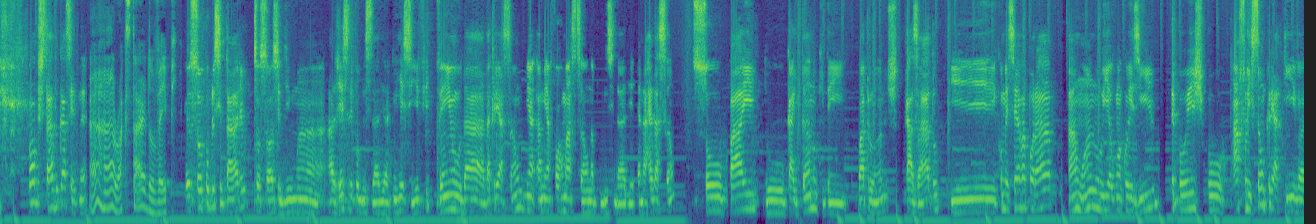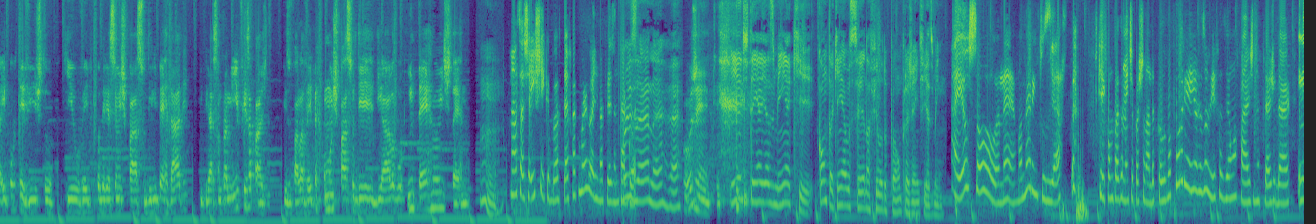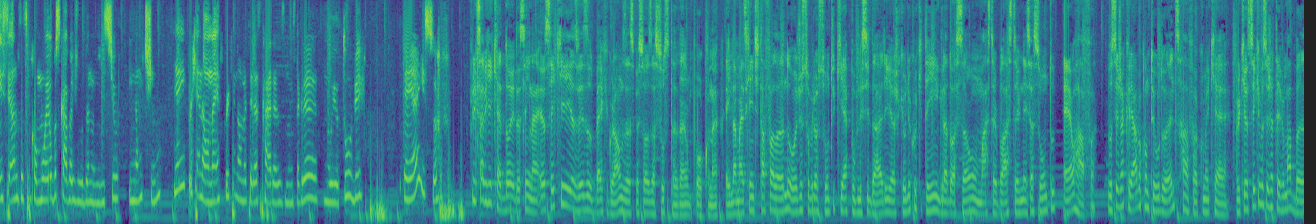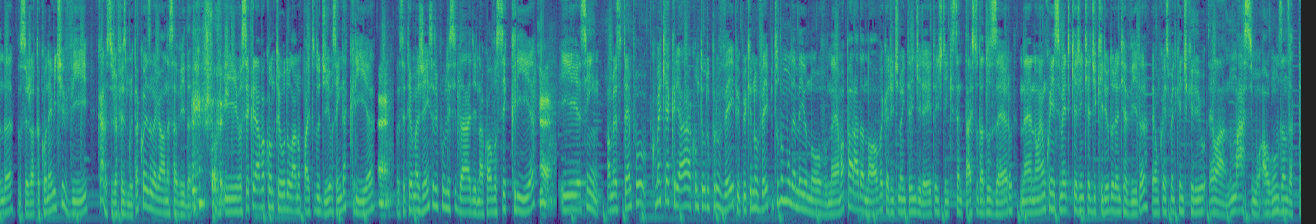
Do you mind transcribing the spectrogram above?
Popstar do cacete, né? Aham, Rockstar do Vape. Eu sou publicitário, sou sócio de uma agência de publicidade aqui em Recife. Venho da, da criação, minha, a minha formação na publicidade é na redação. Sou pai do Caetano, que tem quatro anos, casado, e comecei a evaporar há um ano e alguma coisinha. Depois, por aflição criativa e por ter visto que o vape poderia ser um espaço de liberdade e criação para mim, fiz a página. Fiz o Fala Vapor como um espaço de diálogo interno e externo. Hum, Nossa, achei chique. Vou até ficar com vergonha de me apresentar pois agora. é, né? Ô, gente, É. E a gente tem a Yasmin aqui. Conta quem é você na fila do pão pra gente, Yasmin. Ah, eu sou, né, uma mera entusiasta. Fiquei completamente apaixonada pelo vapor e aí eu resolvi fazer uma página pra ajudar iniciantes, assim como eu buscava ajuda no início e não tinha. E aí, por que não, né? Por que não meter as caras no Instagram, no YouTube? E aí é isso. Porque sabe o que é doido, assim, né? Eu sei que às vezes os backgrounds das pessoas assustam, né? Um pouco, né? Ainda mais que a gente tá falando hoje sobre o assunto que é publicidade. E acho que o único que tem graduação, Master Blaster nesse assunto é o Rafa. Você já criava conteúdo antes, Rafa? Como é que é? Porque eu sei que você já teve uma banda, você já tocou na MTV. Cara, você já fez muita coisa legal nessa vida. foi. E você criava conteúdo lá no Pai Todo Dia, você ainda cria. É, Você tem uma agência de publicidade na qual você cria. é. E assim, ao mesmo tempo, como é que é criar conteúdo pro vape? Porque no vape todo mundo é meio novo, né? É uma parada nova que a gente não entende direito, a gente tem que sentar e estudar do zero, né? Não é um conhecimento que a gente adquiriu durante a vida, é um conhecimento que a gente adquiriu, sei lá, no máximo, alguns anos atrás.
